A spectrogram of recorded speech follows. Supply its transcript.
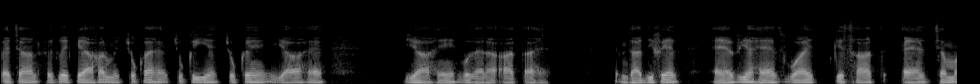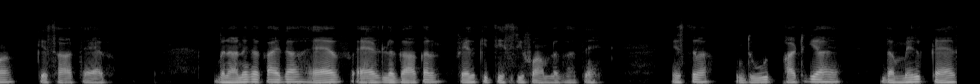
پہچان فکرے کے آخر میں چکا ہے، چکی ہے، چکے ہیں، یا ہے، یا ہیں وغیرہ آتا ہے۔ امدادی فعل ہیو یا ہیز وائد کے ساتھ ایز جمع کے ساتھ ہیو بنانے کا قاعدہ ہیو ایز لگا کر فیل کی تیسری فارم لگاتے ہیں۔ جس طرح دودھ پھٹ گیا ہے دا ملک ہیز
